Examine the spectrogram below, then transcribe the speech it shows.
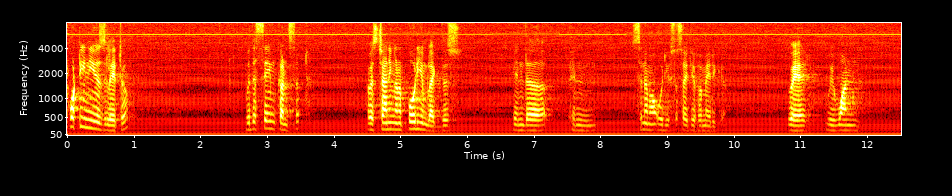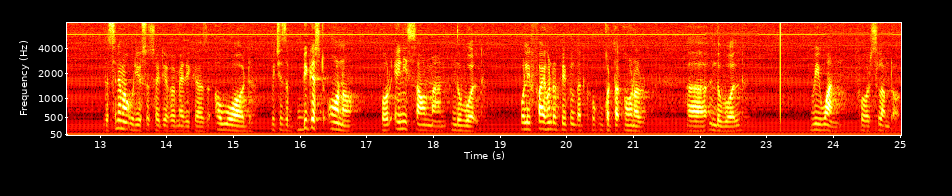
14 years later, with the same concept, I was standing on a podium like this in the in Cinema Audio Society of America, where we won the Cinema Audio Society of America's award, which is the biggest honor for any sound man in the world. Only 500 people that got that honor uh, in the world. We won for Slumdog.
